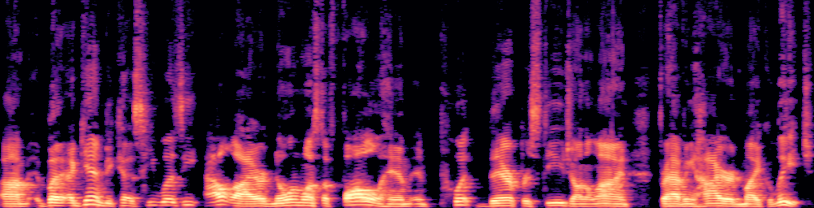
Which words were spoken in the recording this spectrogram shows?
Um, but again, because he was the outlier, no one wants to follow him and put their prestige on the line for having hired Mike Leach.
